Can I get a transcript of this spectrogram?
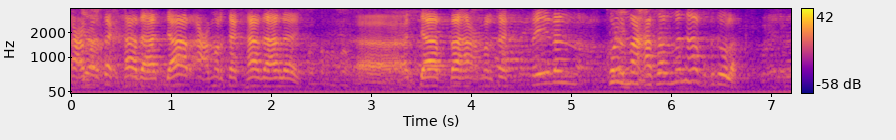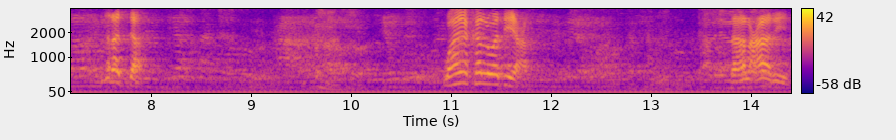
أعمرتك هذا الدار أعمرتك هذا ليش آه، الدابة أعمرتك. فإذا كل ما حصل منها فقدوا لك. الداب وهي كالوديعة. لها العارية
